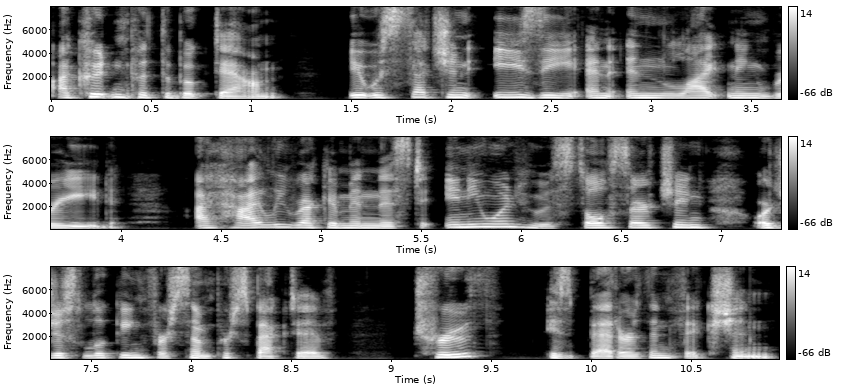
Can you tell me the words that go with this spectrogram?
I couldn't put the book down. It was such an easy and enlightening read. I highly recommend this to anyone who is soul searching or just looking for some perspective. Truth is better than fiction.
